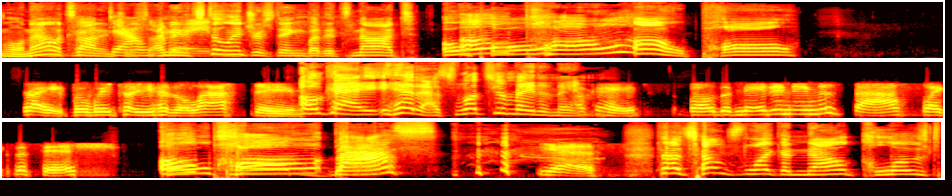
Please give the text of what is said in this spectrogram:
Well, now it's not interesting. I mean, it's still interesting, but it's not. Oh, Opal. Paul. Oh, Paul. Right, but wait till you hear the last name. Okay, hit us. What's your maiden name? Okay. Well, the maiden name is Bass, like the fish. Oh, Oh, Paul Paul Bass. Yes. That sounds like a now closed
